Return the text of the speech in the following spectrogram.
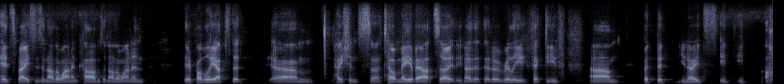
Headspace is another one, and Calm's another one, and they're probably apps that um, patients uh, tell me about. So you know that that are really effective. Um, but but you know, it's it it uh,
